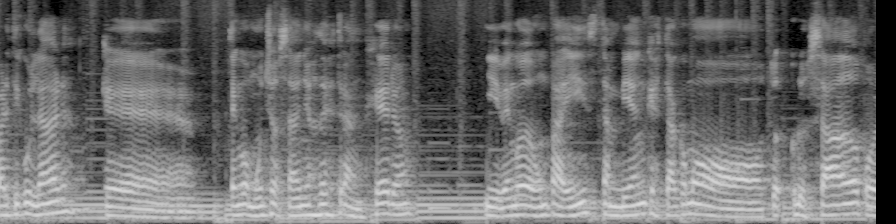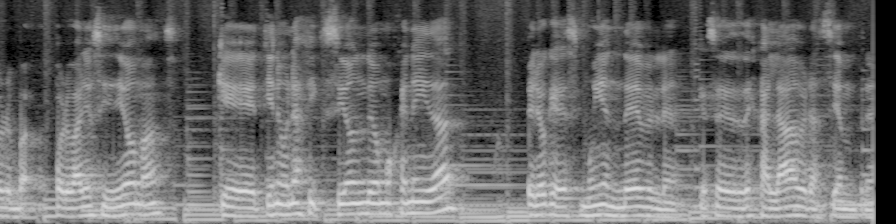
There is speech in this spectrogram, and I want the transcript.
particular que tengo muchos años de extranjero y vengo de un país también que está como cruzado por, por varios idiomas, que tiene una ficción de homogeneidad, pero que es muy endeble, que se descalabra siempre,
